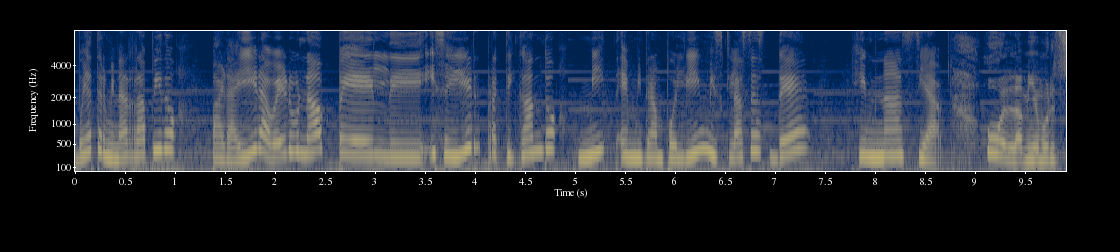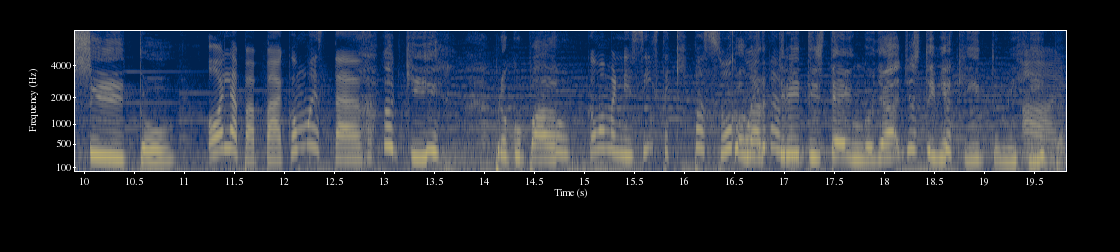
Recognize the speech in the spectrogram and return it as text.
voy a terminar rápido para ir a ver una peli y seguir practicando mi, en mi trampolín mis clases de gimnasia. Hola, mi amorcito. Hola papá, ¿cómo estás? Aquí, preocupado. ¿Cómo amaneciste? ¿Qué pasó? Con Cuéntame. artritis tengo, ya, yo estoy viejito, mi hijita.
